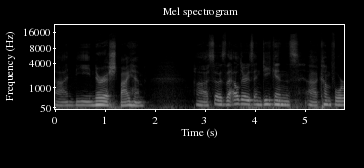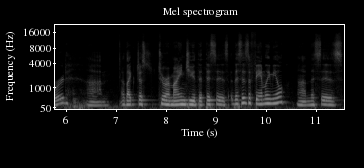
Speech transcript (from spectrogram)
uh, and be nourished by Him. Uh, so, as the elders and deacons uh, come forward, um, I'd like just to remind you that this is this is a family meal. Um, this is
